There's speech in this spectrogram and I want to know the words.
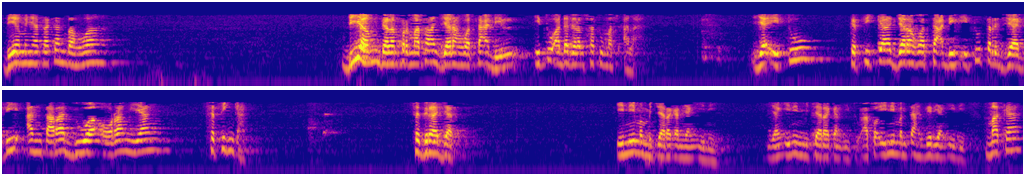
dia menyatakan bahwa diam dalam permasalahan jarah wa ta'dil itu ada dalam satu masalah. Yaitu ketika jarah wa ta'dil itu terjadi antara dua orang yang setingkat sederajat. Ini membicarakan yang ini. Yang ini membicarakan itu. Atau ini mentahdir yang ini. Maka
